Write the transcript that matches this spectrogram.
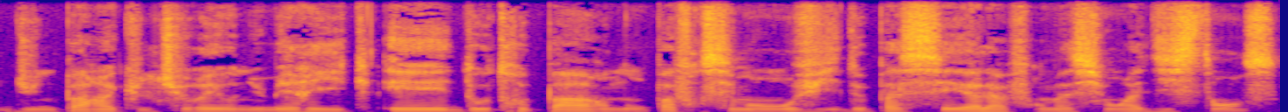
d'une part acculturés au numérique et d'autre part n'ont pas forcément envie de passer à la formation à distance.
